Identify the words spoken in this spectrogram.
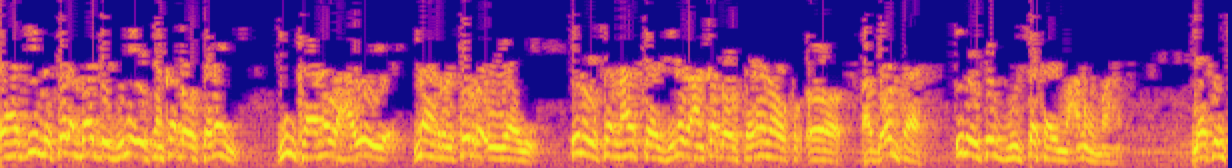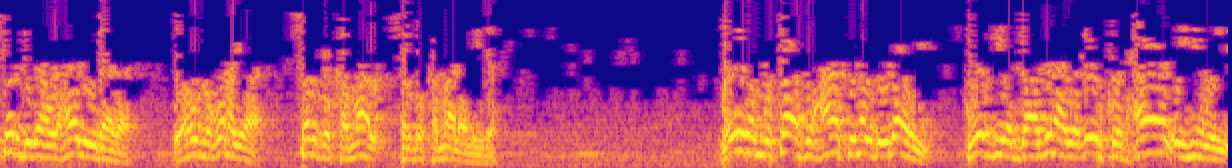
ee haddii masalan ba hadda zine aysan ka dhowrsanayn ninkaana waxaa weeye mahrulxura uu waaye inuusan naagtaas zinada aan ka dhowrsanayn oo addoontaas inuusan guursa karin macnuhu maaha laakiin shardigan waxaa la yidhaahdaa waxau noqonayaa shardu kamaal shardu kamaala la yidhaha gayra musaafixaatin owdha ilaahay kuwa biyo daadinaya keyrkood xaal ay yihiin weye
